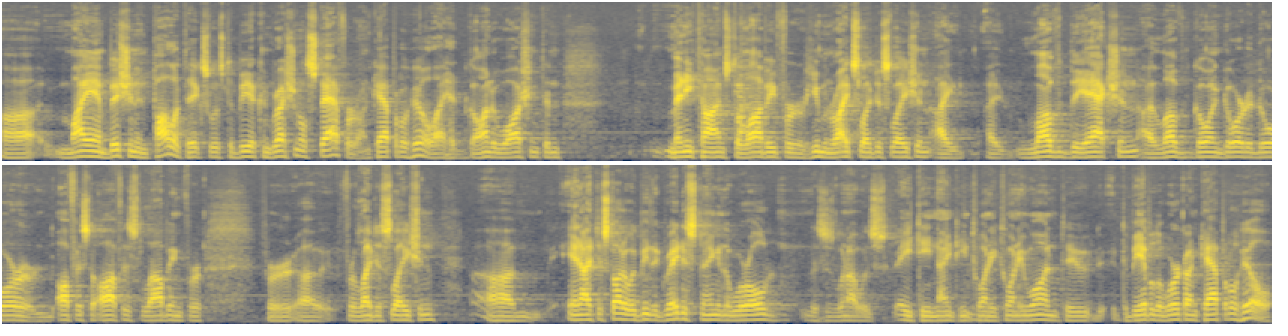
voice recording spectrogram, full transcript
Uh, my ambition in politics was to be a congressional staffer on Capitol Hill. I had gone to Washington many times to lobby for human rights legislation. I, I loved the action. I loved going door to door, office to office, lobbying for, for, uh, for legislation. Um, and I just thought it would be the greatest thing in the world. This is when I was 18, 19, 20, 21, to, to be able to work on Capitol Hill.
